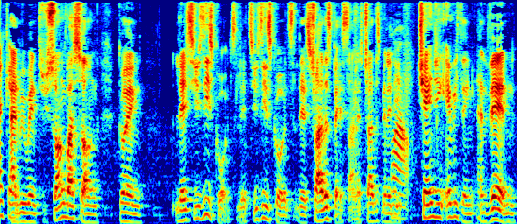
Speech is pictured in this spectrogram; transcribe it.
Okay. And we went through song by song, going, let's use these chords, let's use these chords, let's try this bass line, let's try this melody, Wow. changing everything. And then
